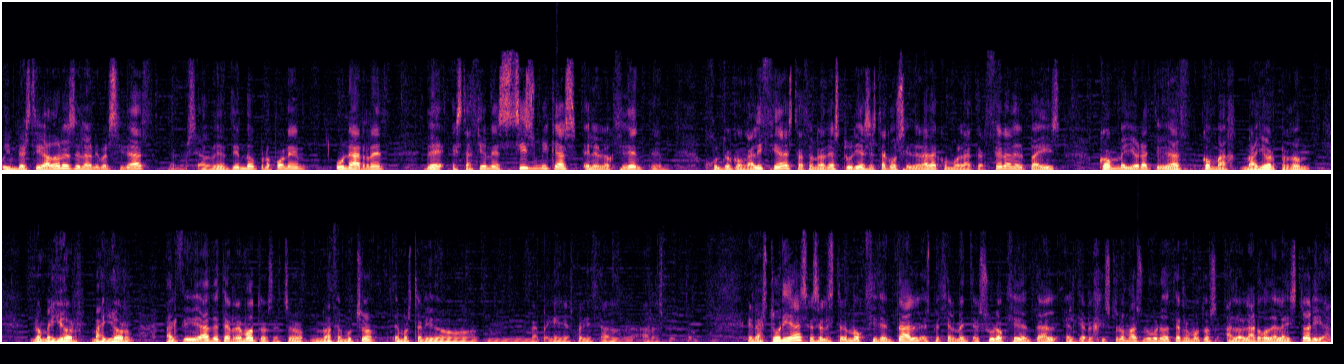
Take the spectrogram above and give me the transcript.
investigadores de la universidad, de la Universidad de entiendo, proponen una red de estaciones sísmicas en el occidente. Junto con Galicia, esta zona de Asturias está considerada como la tercera del país con mayor actividad, con ma- mayor, perdón, no mayor, mayor actividad de terremotos. De hecho, no hace mucho hemos tenido mm, una pequeña experiencia al, respecto. En Asturias es el extremo occidental, especialmente el suroccidental, el que registró más número de terremotos a lo largo de la historia.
